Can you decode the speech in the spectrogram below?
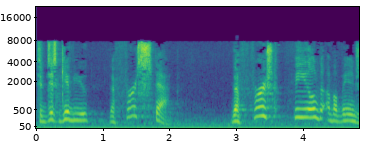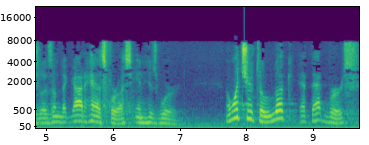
to just give you the first step, the first field of evangelism that God has for us in His Word. I want you to look at that verse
